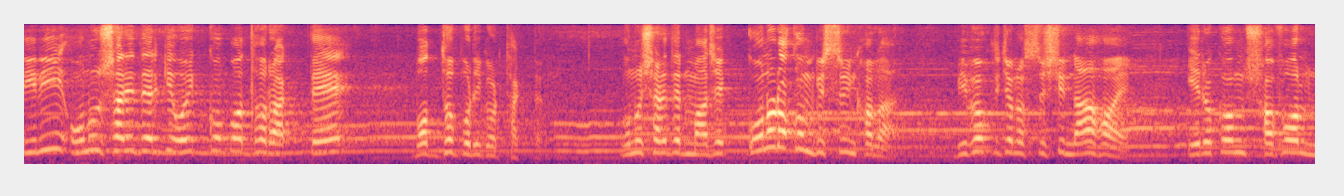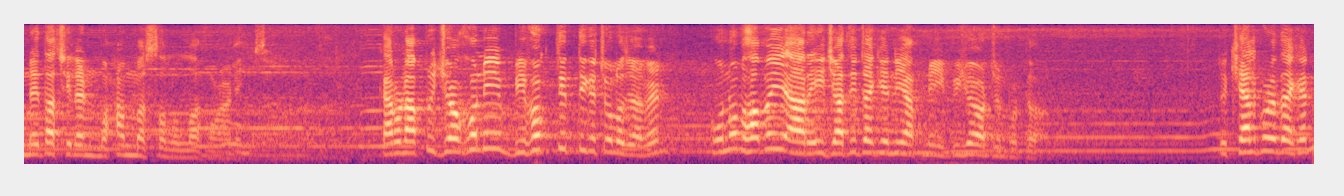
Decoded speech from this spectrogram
তিনি অনুসারীদেরকে ঐক্যবদ্ধ রাখতে বদ্ধপরিকর থাকতেন। অনুসারীদের মাঝে কোনো রকম বিশৃঙ্খলা, বিভক্তি যেন সৃষ্টি না হয় এরকম সফল নেতা ছিলেন মোহাম্মদ সাল্লাহ কারণ আপনি যখনই বিভক্তির দিকে চলে যাবেন কোনোভাবেই আর এই জাতিটাকে নিয়ে আপনি বিজয় অর্জন করতে হবে তো খেয়াল করে দেখেন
